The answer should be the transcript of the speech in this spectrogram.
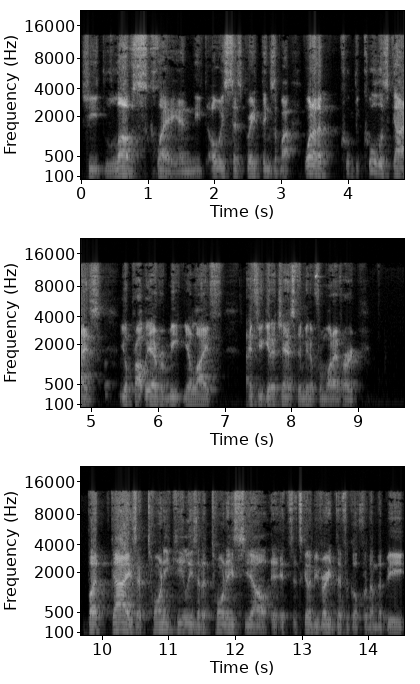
She loves Clay, and he always says great things about one of the the coolest guys you'll probably ever meet in your life if you get a chance to meet him. From what I've heard, but guys, at torn Achilles and a torn ACL, it's it's going to be very difficult for them to be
